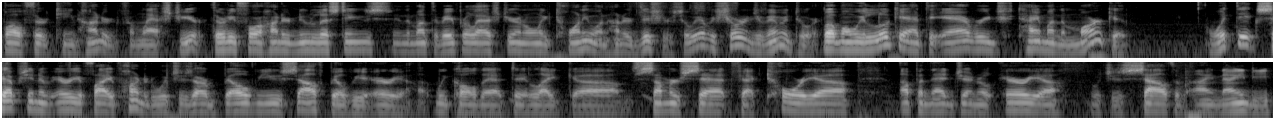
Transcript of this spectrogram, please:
12, 1300 from last year. 3,400 new listings in the month of April last year and only 2,100 this year. So we have a shortage of inventory. But when we look at the average time on the market, with the exception of Area 500, which is our Bellevue, South Bellevue area. We call that uh, like uh, Somerset, Factoria, up in that general area, which is south of I 90.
